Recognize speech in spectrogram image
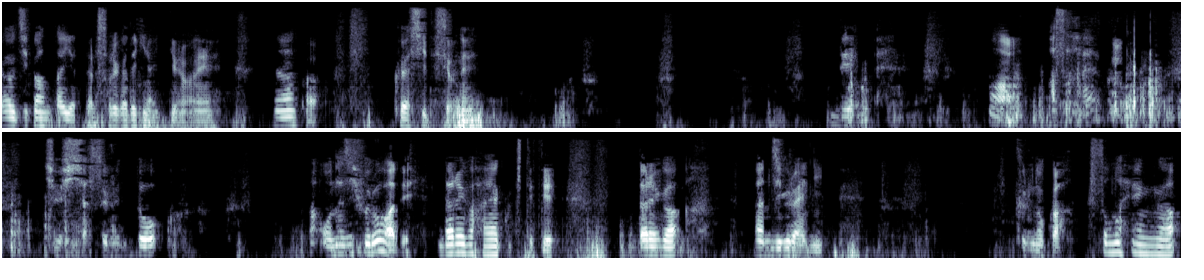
違う時間帯やったらそれができないっていうのはね、なんか悔しいですよね。で、まあ、朝早く出社すると、まあ、同じフロアで誰が早く来てて、誰が何時ぐらいに来るのか、その辺が、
